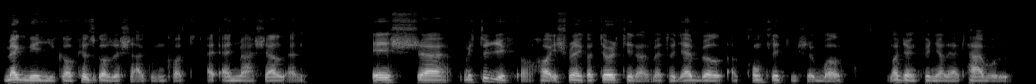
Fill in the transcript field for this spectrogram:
megvédjük a közgazdaságunkat e-, egymás ellen. És uh, mi tudjuk, ha ismerjük a történelmet, hogy ebből a konfliktusokból nagyon könnyen lehet háború.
